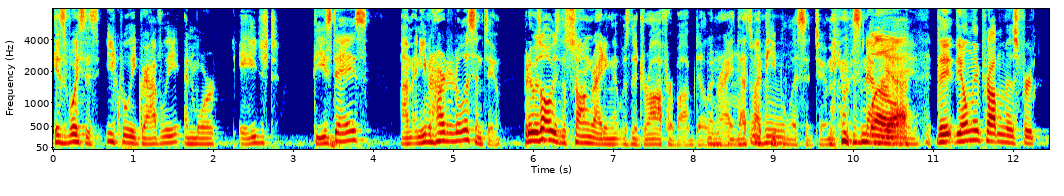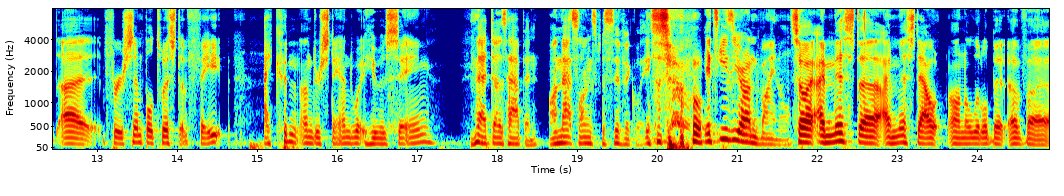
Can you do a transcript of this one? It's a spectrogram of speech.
His voice is equally gravelly and more aged these days, um, and even harder to listen to. But it was always the songwriting that was the draw for Bob Dylan, right? That's why people listened to him. He was never. Well- Yeah. The the only problem is for uh, for simple twist of fate, I couldn't understand what he was saying. that does happen on that song specifically. So it's easier on vinyl. so I, I missed uh, I missed out on a little bit of uh,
